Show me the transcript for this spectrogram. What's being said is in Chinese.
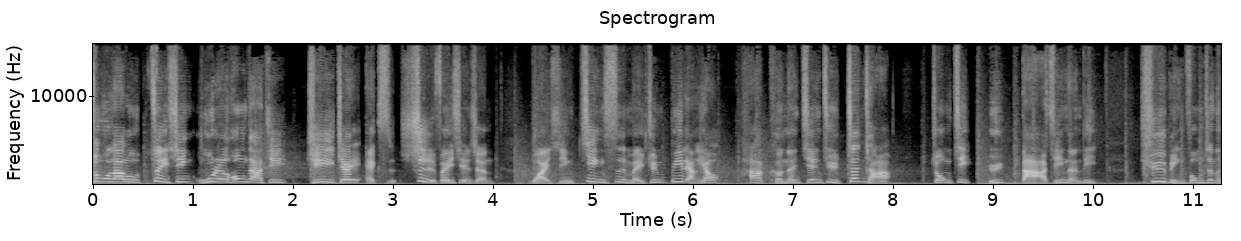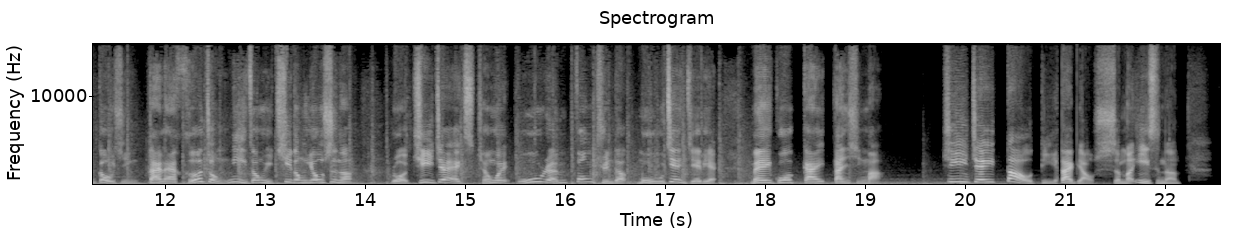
中国大陆最新无人轰炸机 GJX 试飞现身，外形近似美军 B 两幺，它可能兼具侦察、中继与打击能力。曲柄风筝的构型带来何种逆踪与气动优势呢？若 GJX 成为无人蜂群的母舰节点，美国该担心吗？GJ 到底代表什么意思呢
